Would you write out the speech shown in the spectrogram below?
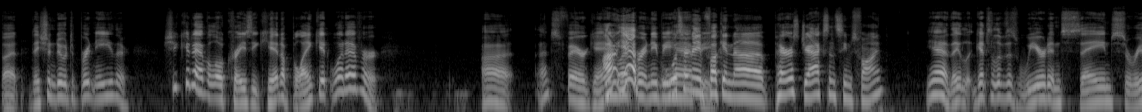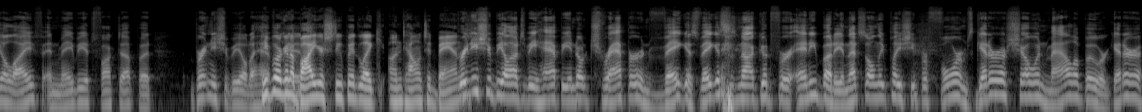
but they shouldn't do it to Britney either. She could have a little crazy kid, a blanket, whatever. Uh, that's fair game. I don't, Let yeah, Britney be what's her name? Fucking uh, Paris Jackson seems fine. Yeah, they l- get to live this weird, insane, surreal life, and maybe it's fucked up, but Britney should be able to have. People are gonna buy your stupid like untalented band. Britney should be allowed to be happy and don't trap her in Vegas. Vegas is not good for anybody, and that's the only place she performs. Get her a show in Malibu or get her a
